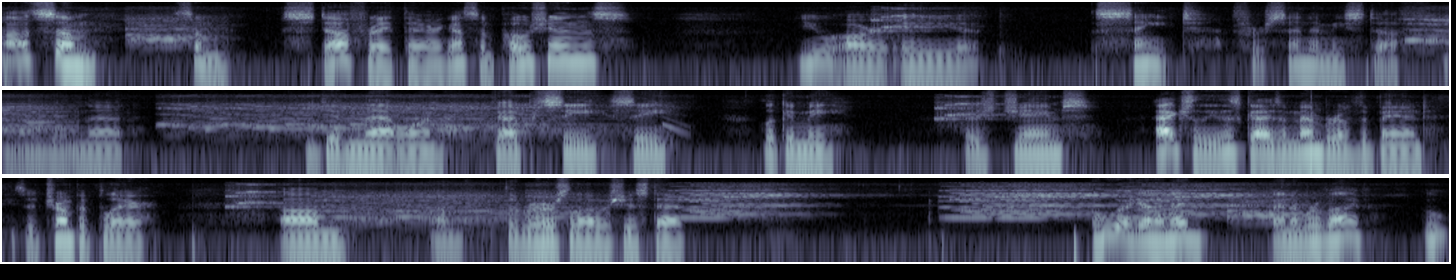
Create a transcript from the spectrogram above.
Oh, that's some some stuff right there. I got some potions. You are a saint for sending me stuff. You getting that. You getting that one. Guy, see, see, look at me. There's James. Actually, this guy's a member of the band. He's a trumpet player. Um, um the rehearsal I was just at. Ooh, I got an egg and a revive. Ooh,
